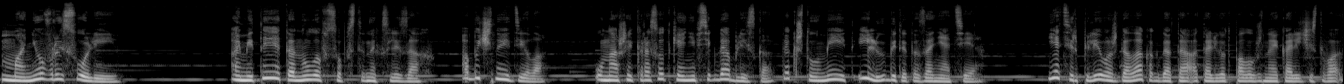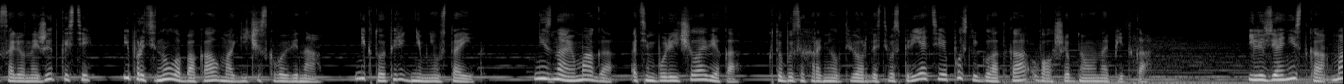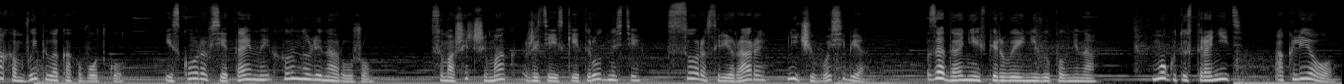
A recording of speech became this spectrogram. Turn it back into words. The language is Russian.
Маневры с Олией. Амитея тонула в собственных слезах. Обычное дело. У нашей красотки они всегда близко, так что умеет и любит это занятие. Я терпеливо ждала, когда та отольет положенное количество соленой жидкости и протянула бокал магического вина. Никто перед ним не устоит. Не знаю мага, а тем более человека, кто бы сохранил твердость восприятия после глотка волшебного напитка. Иллюзионистка махом выпила как водку – и скоро все тайны хлынули наружу. Сумасшедший маг, житейские трудности, ссора с Рирары – ничего себе. Задание впервые не выполнено. Могут устранить, а Клео…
